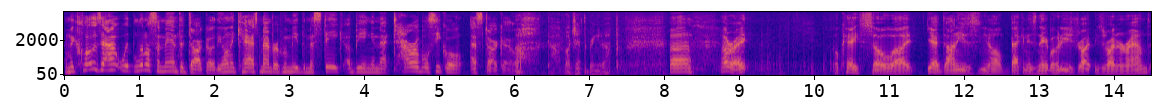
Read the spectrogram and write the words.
And we close out with little Samantha Darko, the only cast member who made the mistake of being in that terrible sequel, S. Darko. Oh God, why'd you have to bring it up? Uh, all right. Okay, so uh, yeah, Donnie's you know back in his neighborhood. He's dri- he's riding around.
